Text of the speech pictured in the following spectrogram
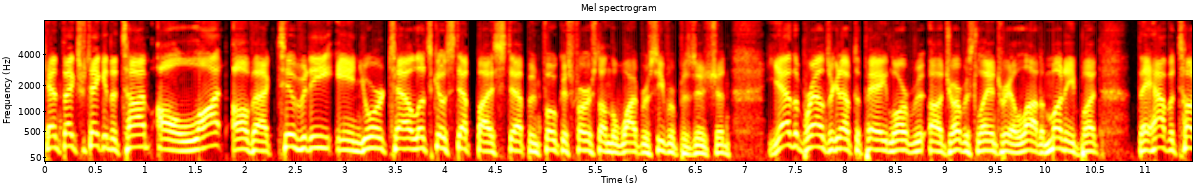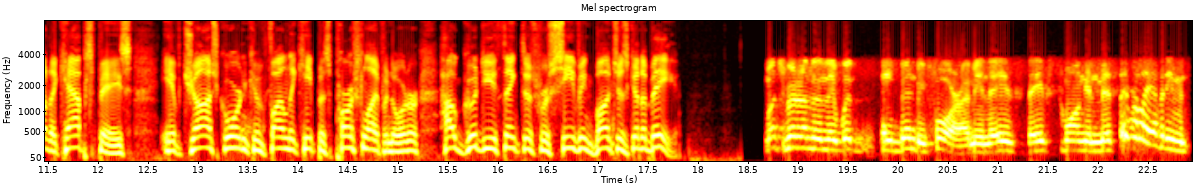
Ken, thanks for taking the time. A lot of activity in your town. Let's go step by step and focus first on the wide receiver position. Yeah, the Browns are going to have to pay uh, Jarvis Landry a lot of money, but they have a ton of cap space. If Josh Gordon can finally keep his personal life in order, how good do you think this receiving bunch is going to be? Much better than they would they've been before. I mean, they've they've swung and missed. They really haven't even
